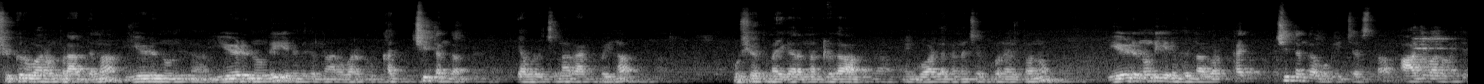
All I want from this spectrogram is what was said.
శుక్రవారం ప్రార్థన ఏడు నుండి ఏడు నుండి ఎనిమిదిన్నర వరకు ఖచ్చితంగా ఎవరు వచ్చినా రాకపోయినా పురుషోత్తమయ్య గారు అన్నట్లుగా నేను గోడల కన్నా చెప్పుకొని వెళ్తాను. ఏడు నుండి ఎనిమిదిన్నర వరకు ఖచ్చితంగా ముగించేస్తాం. ఆదివారం అయితే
